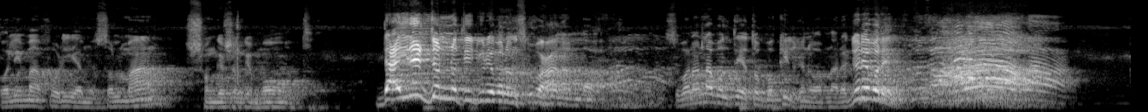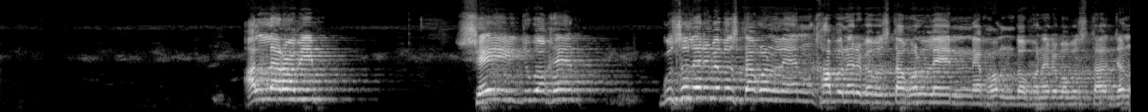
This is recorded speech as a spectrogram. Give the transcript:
কলিমা পড়িয়া মুসলমান সঙ্গে সঙ্গে মত ডাইরেক্ট জন্নতি, জুড়ে বলেন সুবাহান আল্লাহ সুবাহান আল্লাহ বলতে এত বকিল কেন আপনারা? জুড়ে বলেন। আল্লাহ রবি সেই যুবকের গোসলের ব্যবস্থা করলেন, খাবনের ব্যবস্থা করলেন, এখন দফনের ব্যবস্থা জন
